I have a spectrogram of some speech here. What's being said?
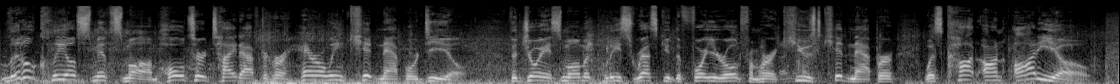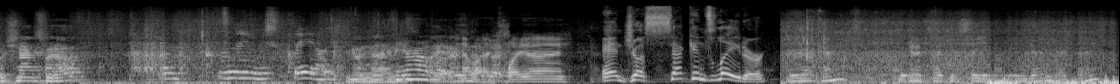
little Cleo Smith's mom holds her tight after her harrowing kidnap ordeal. The joyous moment police rescued the four year old from her accused kidnapper was caught on audio. What's your name, sweetheart? Um, my name is Cleo. Your name is Cleo. Hello, Cleo. And just seconds later, Are you okay? We're going to take you to see your mummy and daddy, okay?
